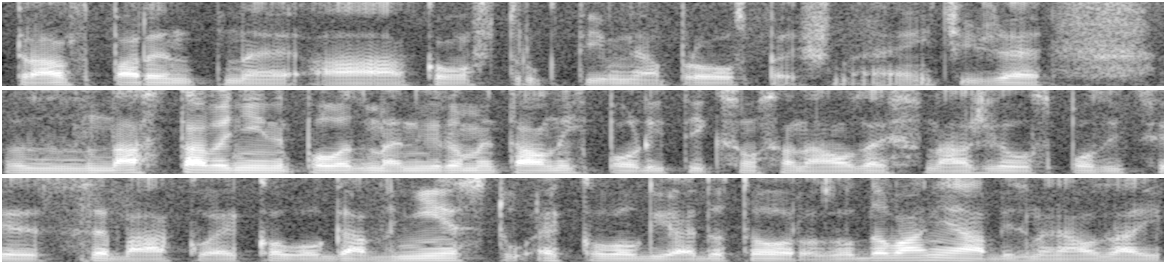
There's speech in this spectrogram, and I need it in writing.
transparentné a konštruktívne a prospešné. Čiže s nastavením povedzme environmentálnych politik som sa naozaj snažil z pozície seba ako ekologa vniesť tú ekológiu aj do toho rozhodovania, aby sme naozaj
